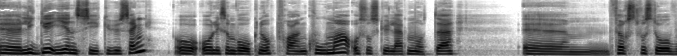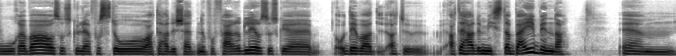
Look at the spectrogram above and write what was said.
eh, ligge i en sykehusseng og, og liksom våkne opp fra en koma, og så skulle jeg på en måte eh, først forstå hvor jeg var, og så skulle jeg forstå at det hadde skjedd noe forferdelig, og så jeg Og det var at, at jeg hadde mista babyen, da. Ehm,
